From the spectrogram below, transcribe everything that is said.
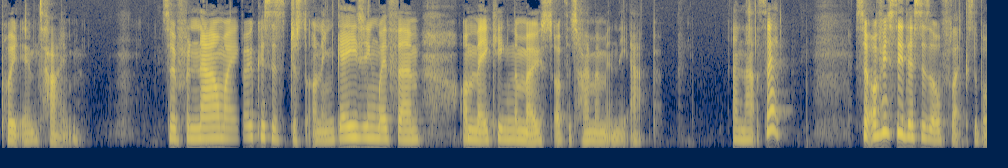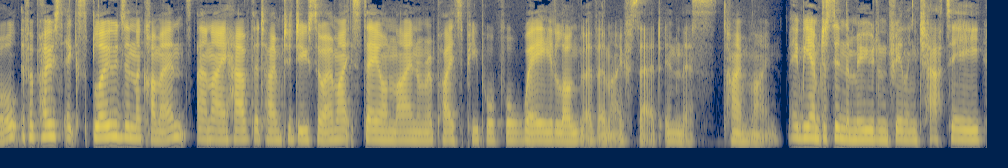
point in time. So for now, my focus is just on engaging with them, on making the most of the time I'm in the app. And that's it. So obviously, this is all flexible. If a post explodes in the comments and I have the time to do so, I might stay online and reply to people for way longer than I've said in this timeline. Maybe I'm just in the mood and feeling chatty,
